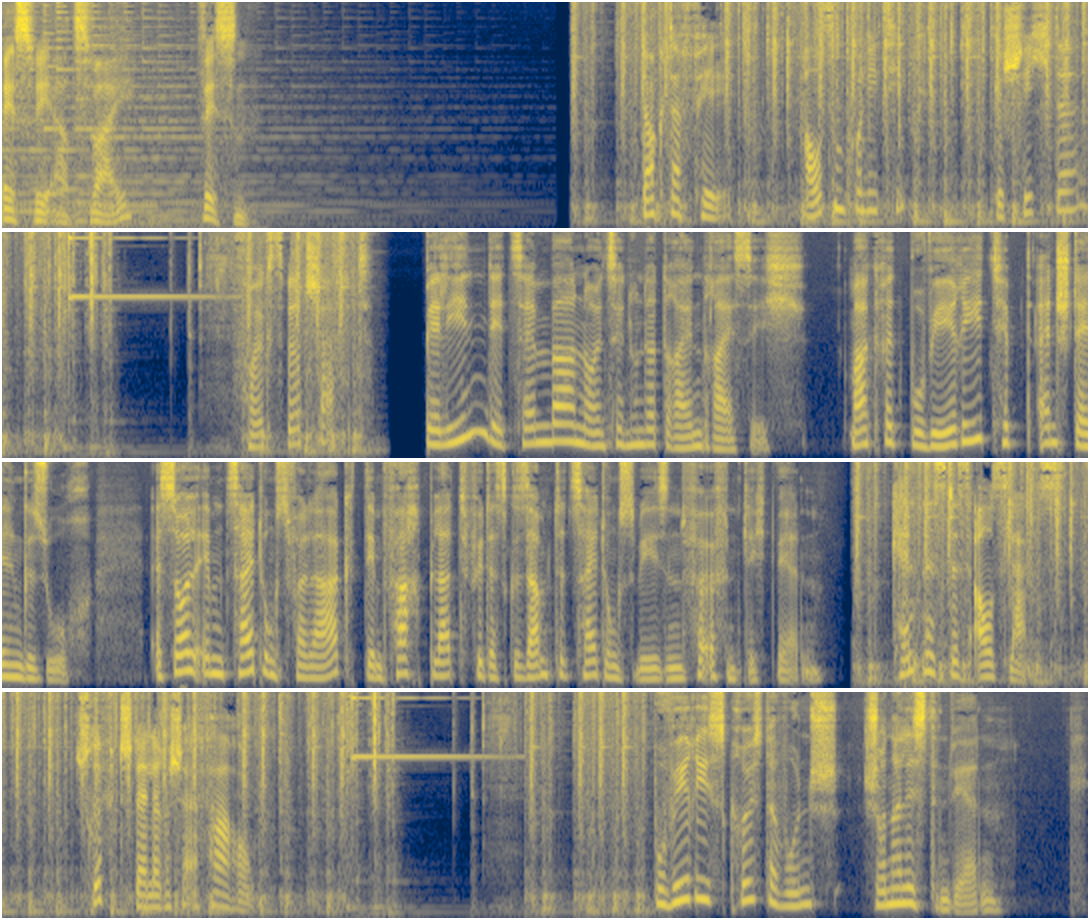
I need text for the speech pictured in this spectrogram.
SWR 2 Wissen. Dr. Phil. Außenpolitik, Geschichte, Volkswirtschaft. Berlin, Dezember 1933. Margret Boveri tippt ein Stellengesuch. Es soll im Zeitungsverlag, dem Fachblatt für das gesamte Zeitungswesen, veröffentlicht werden. Kenntnis des Auslands. Schriftstellerische Erfahrung. Boveris größter Wunsch, Journalistin werden.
